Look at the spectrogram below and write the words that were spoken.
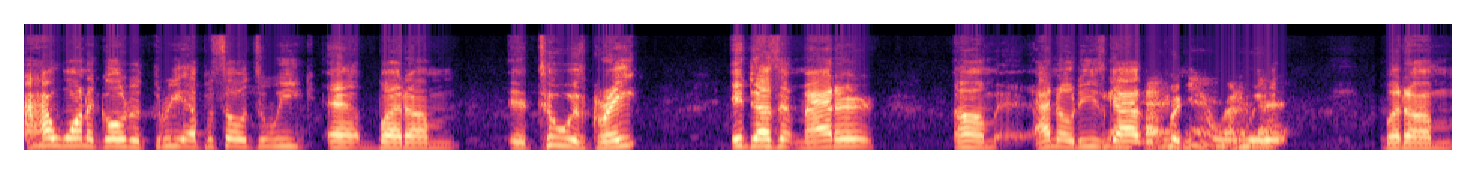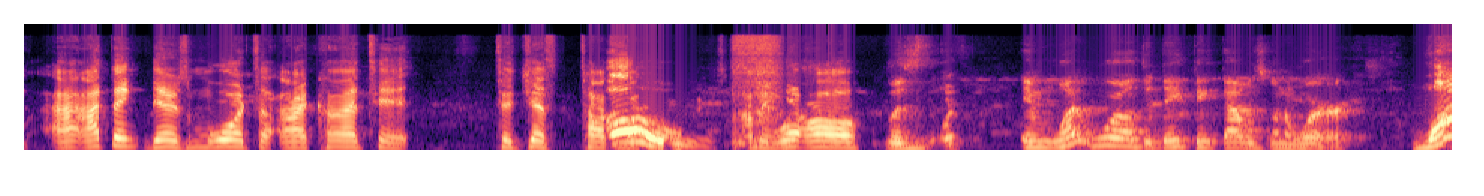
I want to go to three episodes a week, uh, but um, it, two is great. It doesn't matter. Um, I know these Yeah, guys are pretty cool with it, but um, I, I think there's more to our content to just talk. Oh, about. I mean, we're all Was in what world did they think that was going to work? why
